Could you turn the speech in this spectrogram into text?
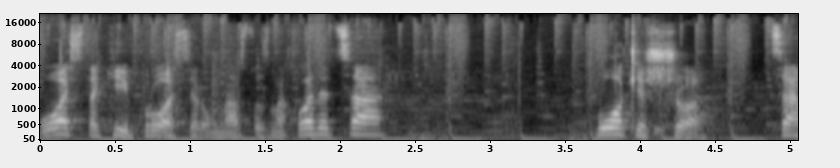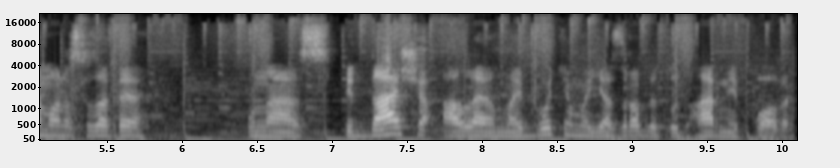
Ось такий простір у нас тут знаходиться. Поки що це можна сказати у нас піддача, але в майбутньому я зроблю тут гарний поверх.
